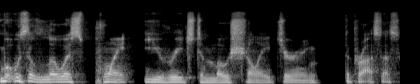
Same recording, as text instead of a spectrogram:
What was the lowest point you reached emotionally during the process?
